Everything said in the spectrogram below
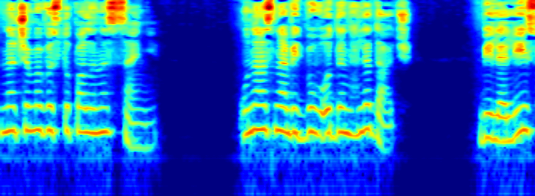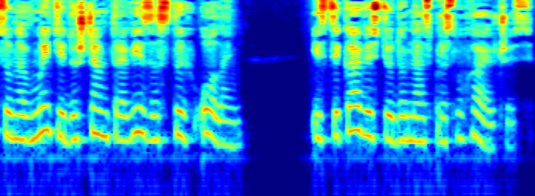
наче ми виступали на сцені. У нас навіть був один глядач. Біля лісу, на вмитій дощем траві, застиг олень, із цікавістю до нас прислухаючись.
